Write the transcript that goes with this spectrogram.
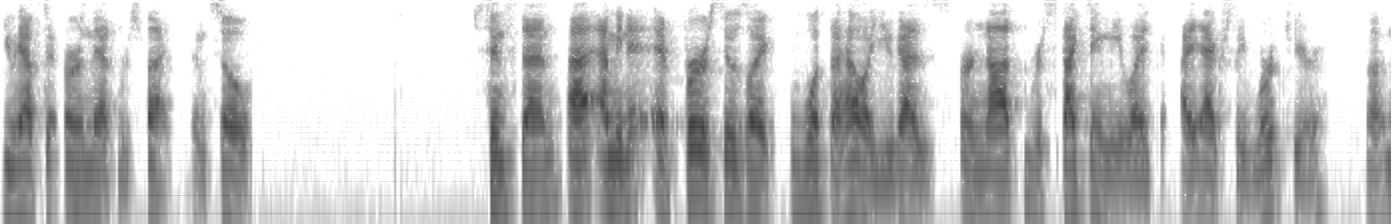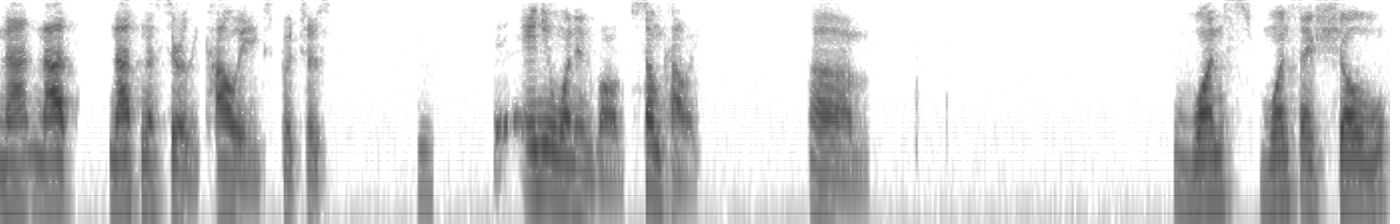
You have to earn that respect, and so since then. I, I, mean, at first it was like, what the hell? You guys are not respecting me like I actually work here. Uh, not not not necessarily colleagues, but just anyone involved, some colleagues. Um, once once I show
